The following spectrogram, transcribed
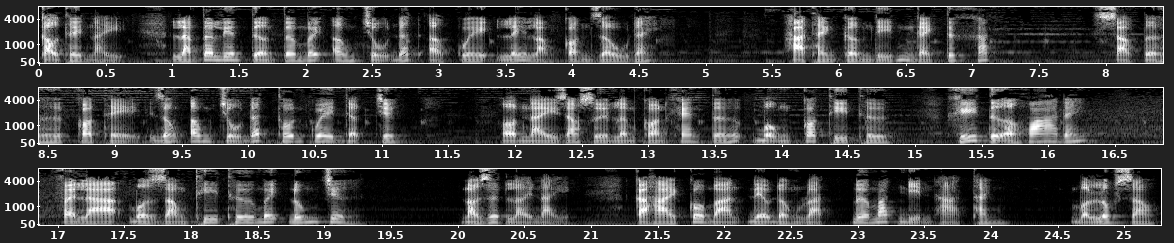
Cậu thế này Làm tớ liên tưởng tới mấy ông chủ đất ở quê Lấy lòng con dâu đấy. Hà Thanh cầm đến ngay tức khắc. Sao tớ có thể giống ông chủ đất thôn quê được chứ? Hôm nay giáo sư Lâm còn khen tớ Bụng có thi thư, Khí tựa hoa đấy. Phải là một dòng thi thư mới đúng chứ? Nói dứt lời này Cả hai cô bạn đều đồng loạt Đưa mắt nhìn Hà Thanh. Một lúc sau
